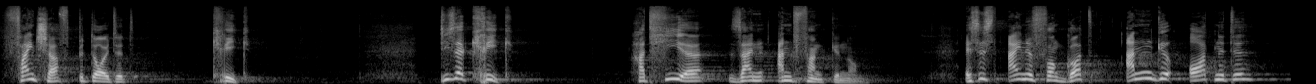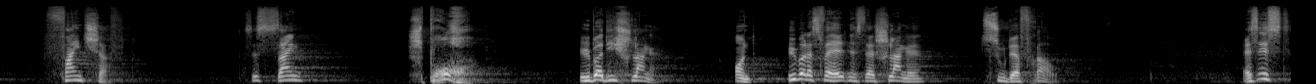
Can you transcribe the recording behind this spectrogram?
Feindschaft bedeutet Krieg. Dieser Krieg hat hier seinen Anfang genommen. Es ist eine von Gott angeordnete Feindschaft. Es ist sein Spruch über die Schlange und über das Verhältnis der Schlange zu der Frau. Es ist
